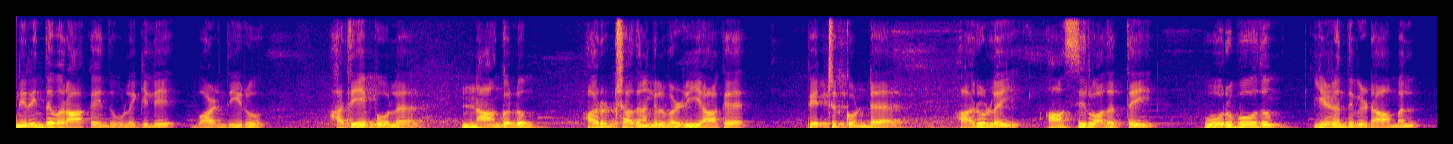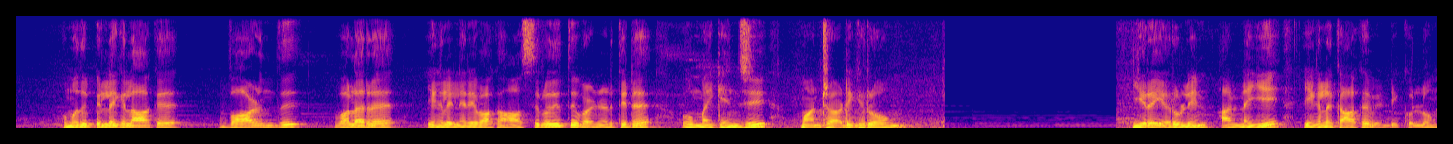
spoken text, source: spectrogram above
நிறைந்தவராக இந்த உலகிலே வாழ்ந்தீரோ அதே போல நாங்களும் அருட்சாதனங்கள் வழியாக பெற்றுக்கொண்ட அருளை ஆசீர்வாதத்தை ஒருபோதும் இழந்து விடாமல் உமது பிள்ளைகளாக வாழ்ந்து வளர எங்களை நிறைவாக ஆசீர்வதித்து வழிநடத்திட உம்மை கெஞ்சி மன்றாடுகிறோம் இறையருளின் அன்னையே எங்களுக்காக வேண்டிக் கொள்ளும்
